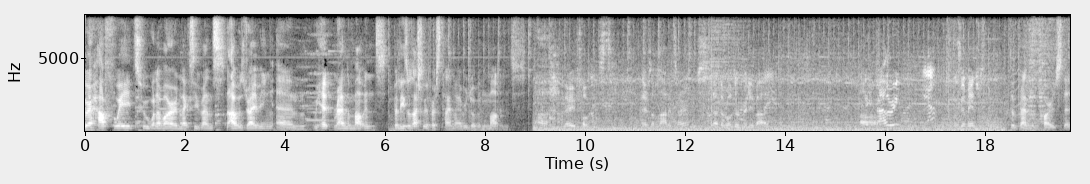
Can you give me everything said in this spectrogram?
We're halfway to one of our next events. I was driving and we hit random mountains. Belize was actually the first time I ever drove in the mountains. Uh, very focused. There's a lot of turns. Uh, the roads are really bad. Uh, Valerie? Yeah? It's gonna be interesting. The random cars that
